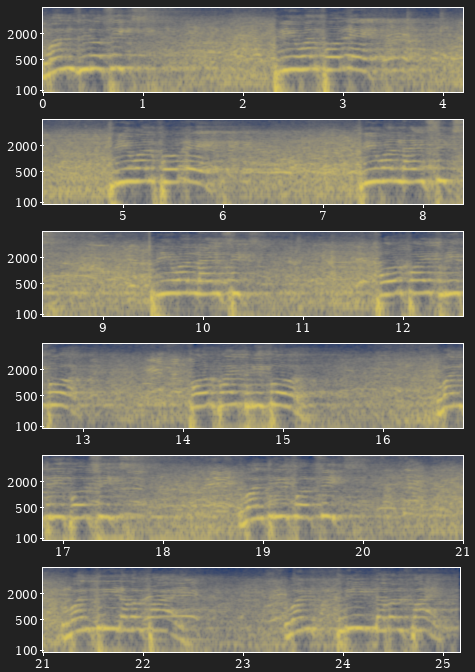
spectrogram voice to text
106 3148 3148 3196 3196 4534 4534 1346 1346 1355 1355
